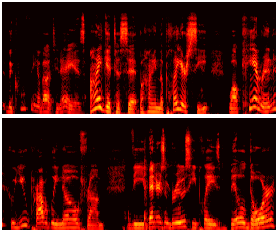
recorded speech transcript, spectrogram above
the cool thing about today is I get to sit behind the player seat while Cameron, who you probably know from the Benders and Brews, he plays Bill Dorr,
